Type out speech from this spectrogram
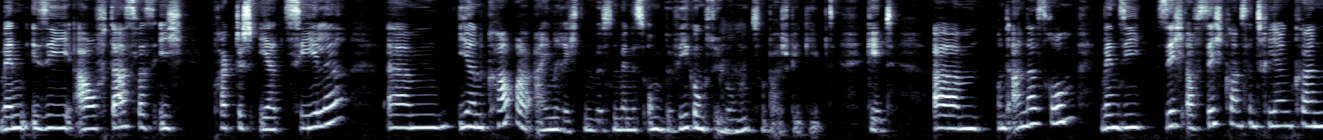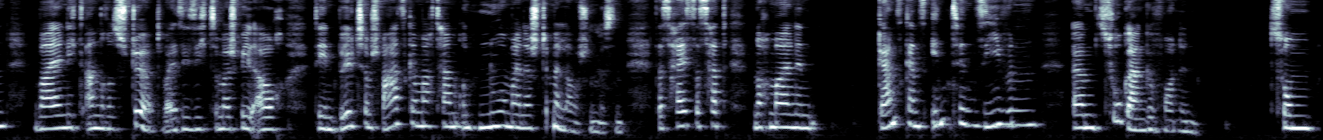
wenn sie auf das, was ich praktisch erzähle, ähm, ihren Körper einrichten müssen, wenn es um Bewegungsübungen mhm. zum Beispiel gibt, geht. Ähm, und andersrum, wenn sie sich auf sich konzentrieren können, weil nichts anderes stört, weil sie sich zum Beispiel auch den Bildschirm schwarz gemacht haben und nur meiner Stimme lauschen müssen. Das heißt, das hat nochmal einen ganz, ganz intensiven ähm, Zugang gewonnen zum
